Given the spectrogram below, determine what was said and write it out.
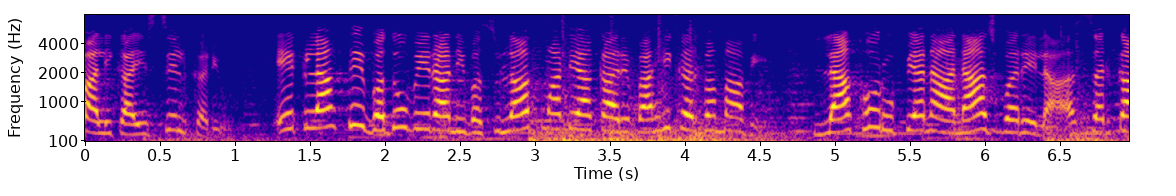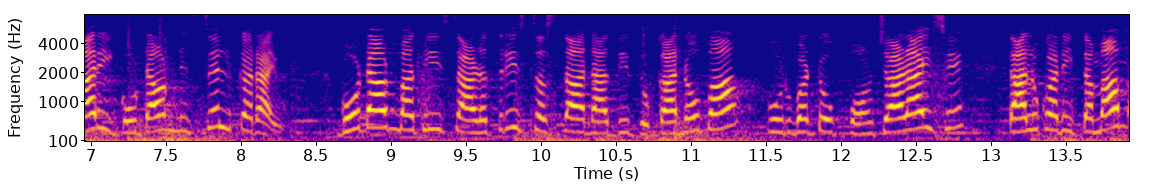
પાલિકાએ સીલ કર્યું. એક લાખથી વધુ વેરાની વસૂલાત માટે આ કાર્યવાહી કરવામાં આવી. લાખો રૂપિયાના અનાજ ભરેલા સરકારી ગોડાઉનને સીલ કરાયું. ગોડાઉનમાંથી સાડત્રીસ સસ્તા અનાજની દુકાનોમાં પુરવઠો પહોંચાડાય છે. તાલુકાની તમામ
